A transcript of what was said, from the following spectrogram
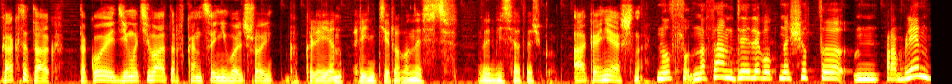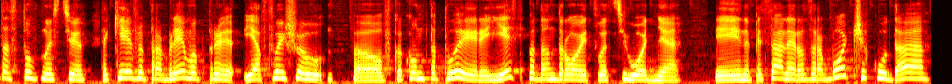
как-то так. Такой демотиватор в конце небольшой. Клиент-ориентированность на десяточку. А, конечно. Ну, на самом деле, вот насчет э, проблем доступности, такие же проблемы при... я слышал э, в каком-то плеере есть под Android вот сегодня, и написали разработчику, да,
